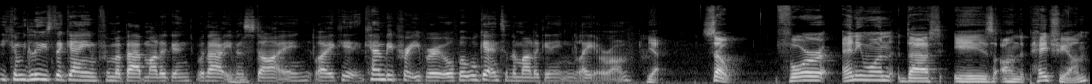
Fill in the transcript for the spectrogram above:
you can lose the game from a bad mulligan without even mm-hmm. starting. Like it can be pretty brutal, but we'll get into the mulliganing later on. Yeah. So, for anyone that is on the Patreon,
